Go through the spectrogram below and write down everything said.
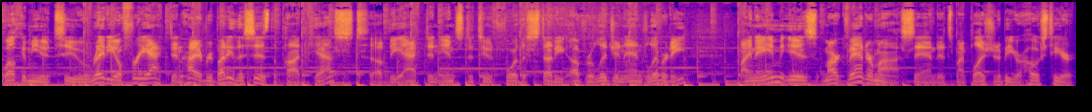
welcome you to Radio Free Acton. Hi, everybody. This is the podcast of the Acton Institute for the Study of Religion and Liberty. My name is Marc Vander Maas, and it's my pleasure to be your host here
